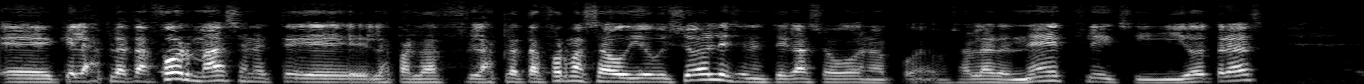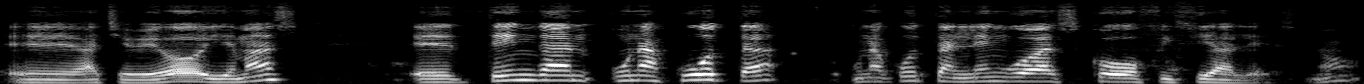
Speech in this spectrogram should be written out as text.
eh, que las plataformas, en este, las, pla- las plataformas audiovisuales, en este caso, bueno, podemos hablar de Netflix y otras, eh, HBO y demás, eh, tengan una cuota, una cuota en lenguas cooficiales, ¿no?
